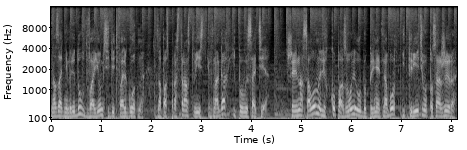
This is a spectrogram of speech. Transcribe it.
На заднем ряду вдвоем сидеть вольготно. Запас пространства есть и в ногах, и по высоте. Ширина салона легко позволила бы принять на борт и третьего пассажира.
